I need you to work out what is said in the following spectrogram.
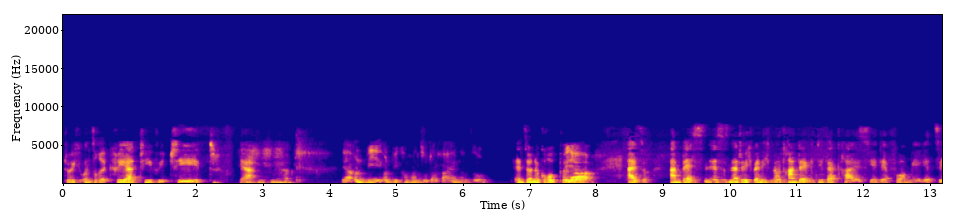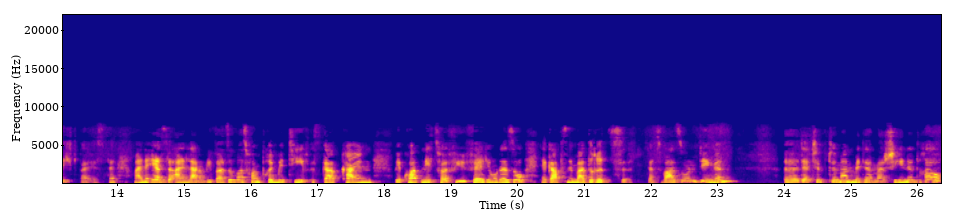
durch unsere Kreativität. Ja. ja. Ja, und wie, und wie kommt man so da rein und so? In so eine Gruppe? Ja. Also, am besten ist es natürlich, wenn ich nur dran denke, dieser Kreis hier, der vor mir jetzt sichtbar ist. Ne? Meine erste Einladung, die war sowas von primitiv. Es gab keinen, wir konnten nichts vervielfältigen oder so. Da gab es eine Madritze. Das war so ein Dingen. Äh, da tippte man mit der Maschine drauf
